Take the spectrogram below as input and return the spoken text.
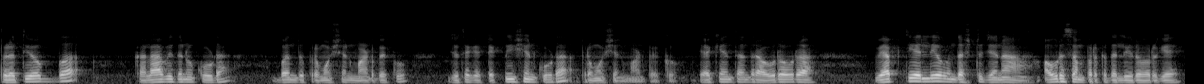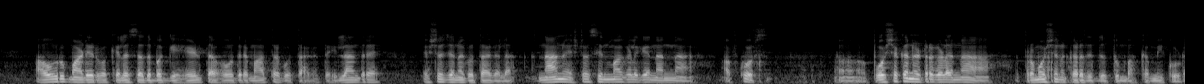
ಪ್ರತಿಯೊಬ್ಬ ಕಲಾವಿದನೂ ಕೂಡ ಬಂದು ಪ್ರಮೋಷನ್ ಮಾಡಬೇಕು. ಜೊತೆಗೆ ಟೆಕ್ನಿಷಿಯನ್ ಕೂಡ ಪ್ರಮೋಷನ್ ಮಾಡಬೇಕು. ಯಾಕೆ ಅಂತಂದರೆ ಅವರವರ ವ್ಯಾಪ್ತಿಯಲ್ಲಿ ಒಂದಷ್ಟು ಜನ ಅವರ ಸಂಪರ್ಕದಲ್ಲಿರೋರಿಗೆ ಅವರು ಮಾಡಿರುವ ಕೆಲಸದ ಬಗ್ಗೆ ಹೇಳ್ತಾ ಹೋದರೆ ಮಾತ್ರ ಗೊತ್ತಾಗುತ್ತೆ. ಇಲ್ಲಾಂದರೆ ಎಷ್ಟೋ ಜನ ಗೊತ್ತಾಗಲ್ಲ. ನಾನು ಎಷ್ಟೋ ಸಿನಿಮಾಗಳಿಗೆ ನನ್ನ ಅಫ್ಕೋರ್ಸ್ ಪೋಷಕ ನಟರುಗಳನ್ನು ಪ್ರಮೋಷನ್ ಕರೆದಿದ್ದು ತುಂಬ ಕಮ್ಮಿ ಕೂಡ.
